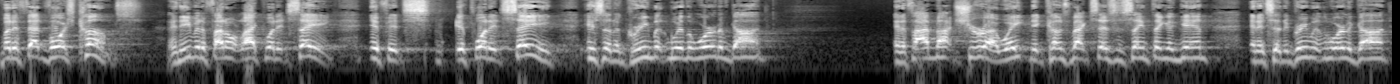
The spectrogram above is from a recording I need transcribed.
But if that voice comes, and even if I don't like what it's saying, if it's, if what it's saying is an agreement with the Word of God, and if I'm not sure, I wait and it comes back, says the same thing again, and it's an agreement with the Word of God.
